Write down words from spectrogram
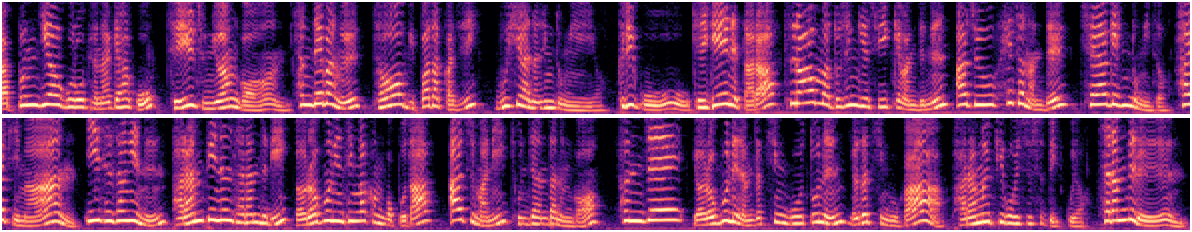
나쁜 기억으로 변하게 하고 제일 중요한 건 상대방을 저 밑바닥까지 무시하는 행동이에요. 그리고 개개인에 따라 트라우마도 생길 수 있게 만드는 아주 해선 안 될 최악의 행동이죠. 하지만 이 세상에는 바람 피는 사람들이 여러분이 생각한 것보다 아주 많이 존재한다는 거. 현재 여러분의 남자친구 또는 여자친구가 바람을 피고 있을 수도 있고요. 사람들은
